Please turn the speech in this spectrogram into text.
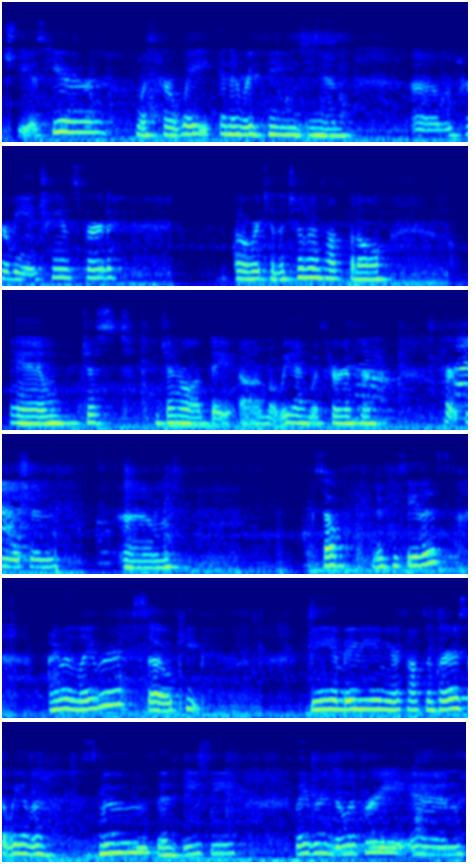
she is here with her weight and everything and um, her being transferred over to the Children's Hospital and just general update on what we have with her and her heart condition. Um, so if you see this, I'm in labor, so keep me and baby in your thoughts and prayers that we have a smooth and easy labor and delivery and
